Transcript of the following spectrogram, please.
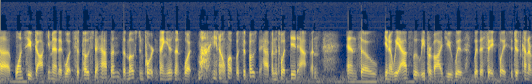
uh, once you've documented what's supposed to happen, the most important thing isn't what you know what was supposed to happen; it's what did happen. And so, you know, we absolutely provide you with, with a safe place to just kind of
